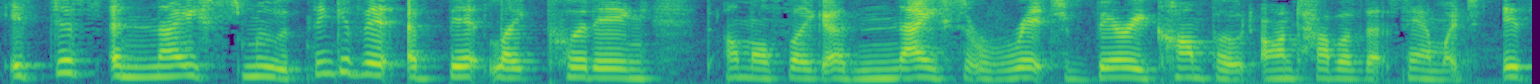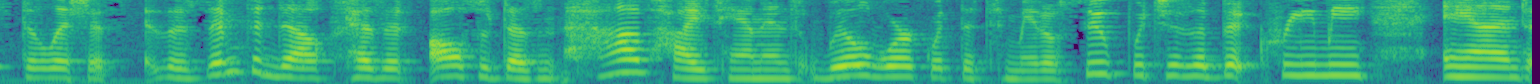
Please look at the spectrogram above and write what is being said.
it's just a nice smooth. Think of it a bit like putting almost like a nice rich berry compote on top of that sandwich. It's delicious. The Zinfandel, because it also doesn't have high tannins, will work with the tomato soup, which is a bit creamy. And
